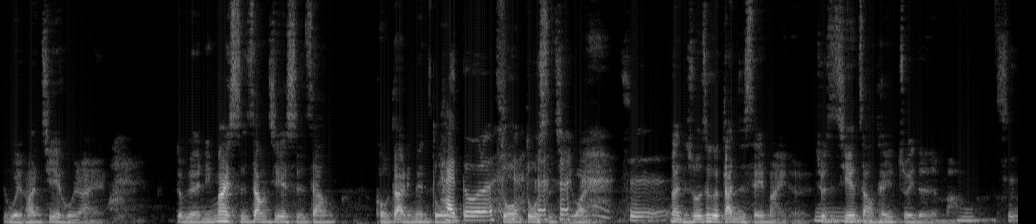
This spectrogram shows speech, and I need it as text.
尾盘接回来，对不对？你卖十张接十张。口袋里面多还多了，多多十几万。是，那你说这个单子谁买的？嗯、就是今天早上才去追的人嘛。嗯，是。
